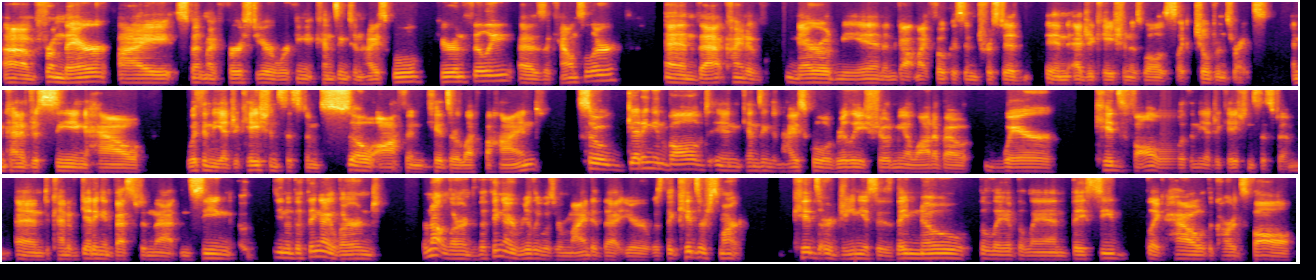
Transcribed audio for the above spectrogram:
Um, from there, I spent my first year working at Kensington High School here in Philly as a counselor. And that kind of narrowed me in and got my focus interested in education as well as like children's rights and kind of just seeing how within the education system so often kids are left behind. So getting involved in kensington high school really showed me a lot about where kids fall within the education system and kind of getting invested in that and seeing you know the thing i learned or not learned the thing i really was reminded that year was that kids are smart. Kids are geniuses. They know the lay of the land. They see like how the cards fall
